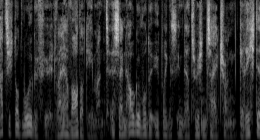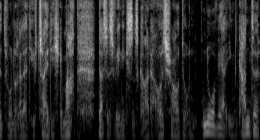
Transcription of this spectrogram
hat sich dort wohlgefühlt, weil er war dort jemand. Sein Auge wurde übrigens in der Zwischenzeit schon gerichtet, wurde relativ zeitig gemacht, dass es wenigstens gerade ausschaute und nur wer ihn kannte,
